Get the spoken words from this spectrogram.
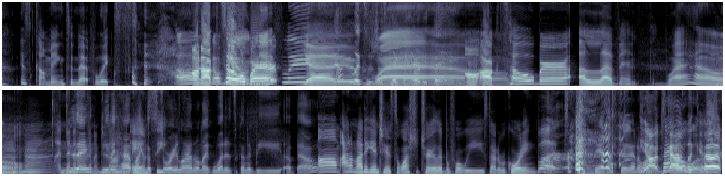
is coming to Netflix Oh, on gonna on October. Netflix? Yes, Netflix is just taking everything. on October 11th. Wow. Mhm. And then do it's they gonna be do they have like a storyline on like what it's gonna be about? Um, I don't know. I didn't get a chance to watch the trailer before we started recording, but Damn, I still gotta y'all watch just gotta look it up.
